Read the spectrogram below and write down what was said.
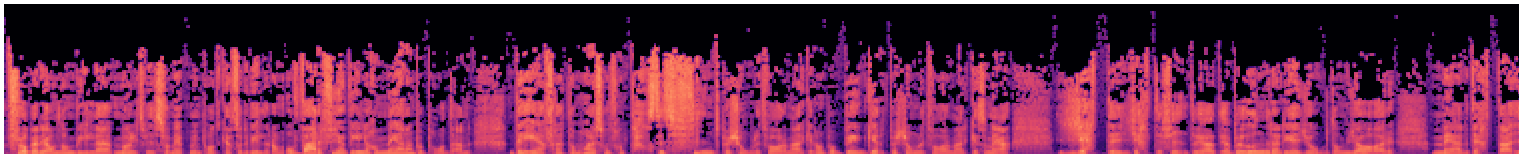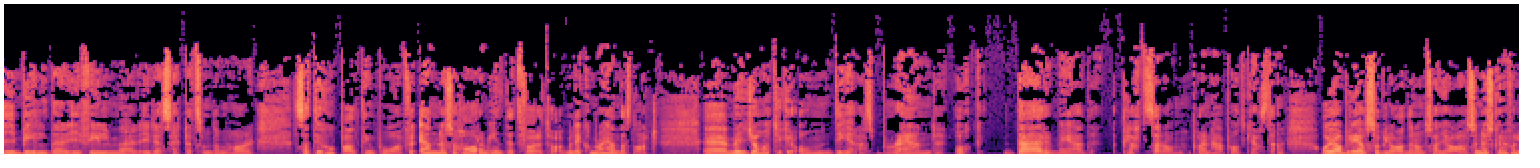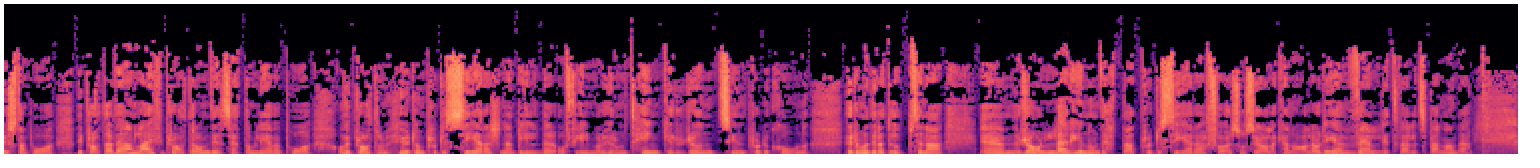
frågade jag om de ville möjligtvis vara med på min podcast och det ville de. Och varför jag ville ha med dem på podden, det är för att de har ett så fantastiskt fint personligt varumärke. De på bygger ett personligt varumärke som är jätte, jättefint och jag, jag beundrar det jobb de gör med detta i bilder, i filmer, i det sättet som de har satt ihop allting på. För ännu så har de inte ett företag, men det kommer att hända snart. Eh, men jag tycker om deras brand och därmed platsar de på den här podcasten. Och jag blev så glad när de sa ja. Så nu ska du få lyssna på, vi pratar vanlife, vi pratar om det sätt de lever på och vi pratar om hur de producerar sina bilder och filmer och hur de tänker runt sin produktion. Hur de har delat upp sina eh, roller inom detta att producera för sociala kanaler och det är väldigt, väldigt spännande.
